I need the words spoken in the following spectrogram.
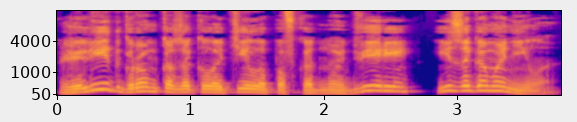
Лилит громко заколотила по входной двери и загомонила.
